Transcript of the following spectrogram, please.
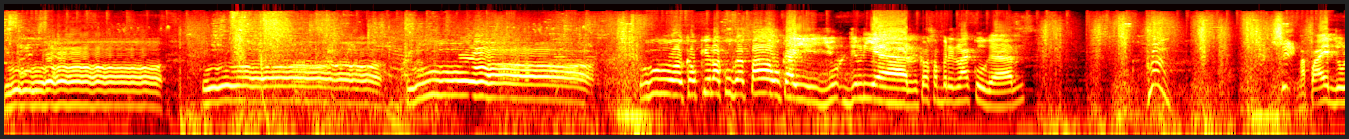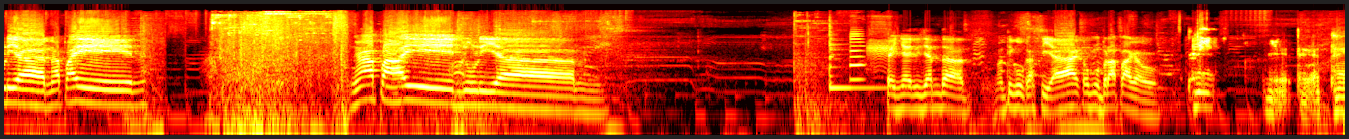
Wow. Wow. Wow. Wow, kau kira aku gak tahu kai Ju- Julian, kau samperin aku kan? Ngapain Julian? Ngapain? Ngapain Julian? P-nya di janda. Nanti gua kasih ya. Kau mau berapa kau? Eta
